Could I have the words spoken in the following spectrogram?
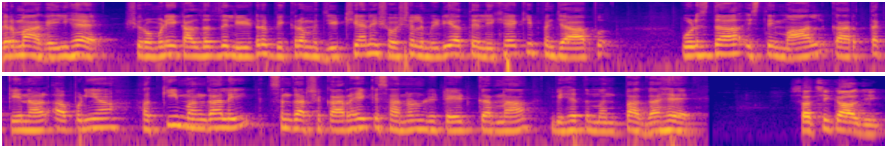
ਗਰਮਾ ਗਈ ਹੈ। ਸ਼੍ਰੋਮਣੀ ਅਕਾਲੀ ਦਲ ਦੇ ਲੀਡਰ ਵਿਕਰਮ ਮਜੀਠੀਆ ਨੇ ਸੋਸ਼ਲ ਮੀਡੀਆ ਉੱਤੇ ਲਿਖਿਆ ਕਿ ਪੰਜਾਬ ਪੁਲਿਸ ਦਾ ਇਸਤੇਮਾਲ ਕਰ ਧੱਕੇ ਨਾਲ ਆਪਣੀਆਂ ਹੱਕੀ ਮੰਗਾਂ ਲਈ ਸੰਘਰਸ਼ ਕਰ ਰਹੇ ਕਿਸਾਨਾਂ ਨੂੰ ਡਿਟੇਟ ਕਰਨਾ ਬੇहद ਮੰਦਭਾਗਾ ਹੈ। ਸਤਿ ਸ਼੍ਰੀ ਅਕਾਲ ਜੀ।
